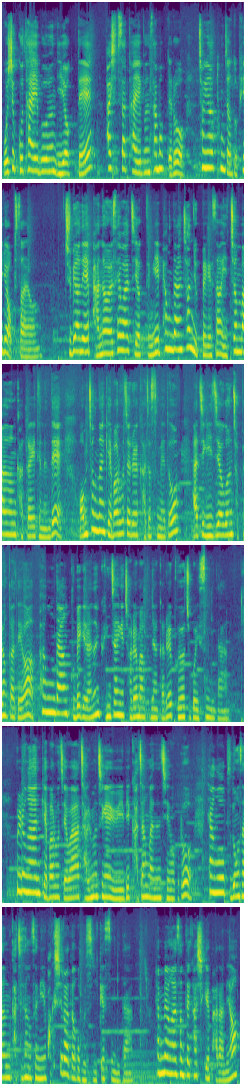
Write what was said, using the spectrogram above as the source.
59 타입은 2억대, 84 타입은 3억대로 청약 통장도 필요 없어요. 주변의 반월, 세화 지역 등이 평당 1,600에서 2천만 원 가까이 되는데 엄청난 개발 호재를 가졌음에도 아직 이 지역은 저평가되어 평당 900이라는 굉장히 저렴한 분양가를 보여주고 있습니다. 훌륭한 개발 호재와 젊은 층의 유입이 가장 많은 지역으로 향후 부동산 가치 상승이 확실하다고 볼 수 있겠습니다. 현명한 선택하시길 바라며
